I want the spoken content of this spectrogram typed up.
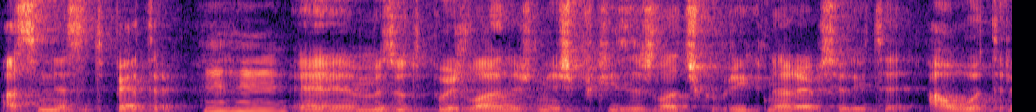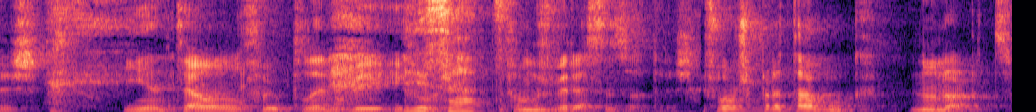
à semelhança de Petra, Uhum. Uh, mas eu depois lá nas minhas pesquisas lá descobri que na Arábia Saudita há outras e então foi o plano B e fomos, fomos ver essas outras. Fomos para Tabuk, no norte,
